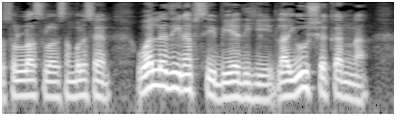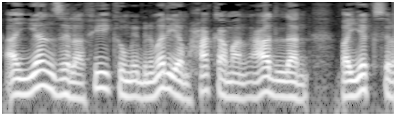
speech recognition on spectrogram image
রসুল্লাহ সাল্লাম বলেছেন ওয়াল্লাদি নফসি বিয়েদিহি লাইউ শেকান্না আইয়ানজেলা ফিকুম ইবিন মারিয়াম হাকামান আদলান ফাইয়াকসির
